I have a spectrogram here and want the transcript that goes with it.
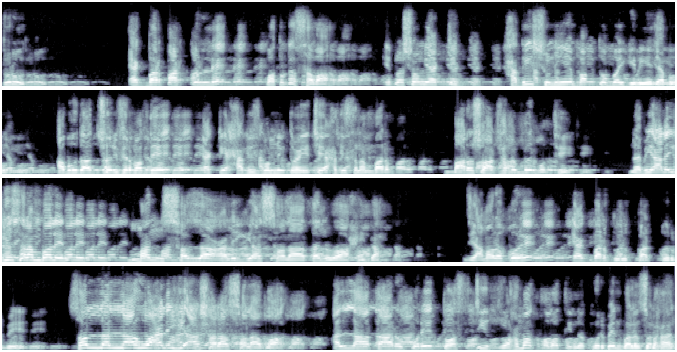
দুরুদ। একবার পাঠ করলে কতটা সওয়াব? এ প্রসঙ্গে একটি হাদিস শুনিয়ে বক্তব্য নিয়ে যাব। আবু দাউদ শরীফের মধ্যে একটি হাদিস বর্ণিত হয়েছে, হাদিস নাম্বার বারোশো আটানব্বই মধ্যে। নবী সালাম বলেন, মান সাল্লা সালাতান ওয়াহিদা। যে আমার উপরে একবার দুরূদ পাঠ করবে, সাল্লাল্লাহু আলাইহি আশারা সালাওয়াত। আল্লাহ তার উপরে 10টি রহমত অবতীর্ণ করবেন বলে সুবহান।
